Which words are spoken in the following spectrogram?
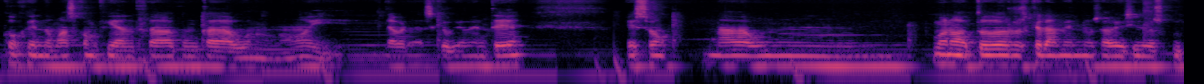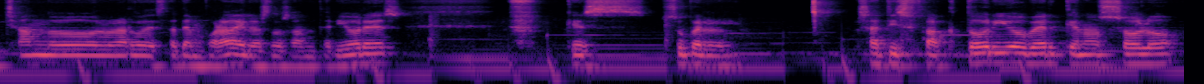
cogiendo más confianza con cada uno, ¿no? Y la verdad es que obviamente eso, nada, un... Bueno, a todos los que también nos habéis ido escuchando a lo largo de esta temporada y las dos anteriores, que es súper satisfactorio ver que no solo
